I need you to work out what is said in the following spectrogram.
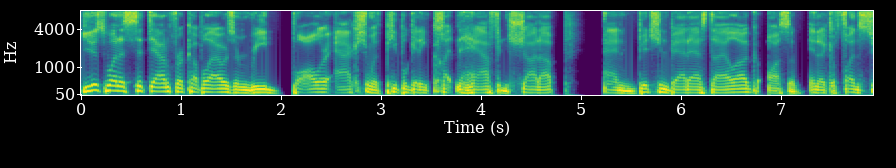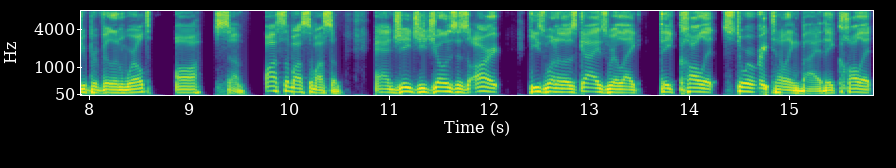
you just want to sit down for a couple hours and read baller action with people getting cut in half and shot up and bitchin' badass dialogue. Awesome. In like a fun supervillain world. Awesome. Awesome, awesome, awesome. And JG Jones's art, he's one of those guys where like they call it storytelling by, they call it,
